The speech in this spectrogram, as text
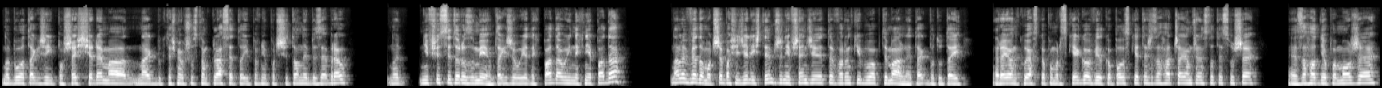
no było tak, że i po 6-7, a no jakby ktoś miał szóstą klasę, to i pewnie po 3 tony by zebrał. No nie wszyscy to rozumieją, tak, że u jednych pada, u innych nie pada, no ale wiadomo, trzeba się dzielić tym, że nie wszędzie te warunki były optymalne, tak, bo tutaj rejon Kujawsko-Pomorskiego, Wielkopolskie też zahaczają często te susze, e, zachodnio Pomorze,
